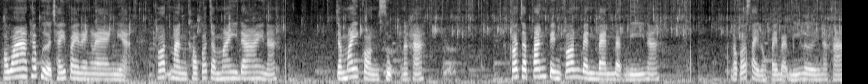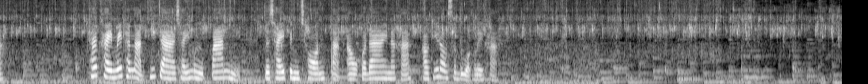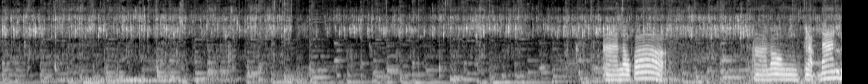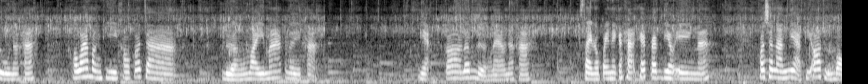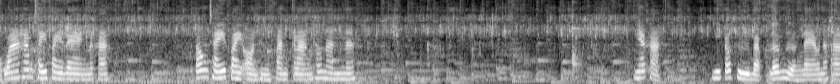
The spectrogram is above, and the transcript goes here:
เพราะว่าถ้าเผื่อใช้ไฟแรงๆเนี่ยทอดมันเขาก็จะไหม้ได้นะ จะไหม้ก่อนสุกนะคะ ก็จะปั้นเป็นก้อนแบนๆแบบนี้นะเราก็ใส่ลงไปแบบนี้เลยนะคะ ถ้าใครไม่ถนัดที่จะใช้มือปั้น จะใช้เป็นช้อนตักเอาก็ได้นะคะ เอาที่เราสะดวกเลยค่ะ เราก็าลองกลับด้านดูนะคะ เพราะว่าบางทีเขาก็จะเหลืองไวมากเลยค่ะ เนี่ยก็เริ่มเหลืองแล้วนะคะ ใส่ลงไปในกระทะแค่แป๊บเดียวเองนะ เพราะฉะนั้นเนี่ยพี่อ้อถึงบอกว่าห้ามใช้ไฟแรงนะคะ ต้องใช้ไฟอ่อนถึงปานกลางเท่านั้นนะ เนี่ยค่ะ นี่ก็คือแบบเริ่มเหลืองแล้วนะคะ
